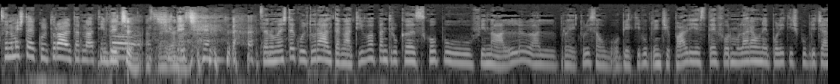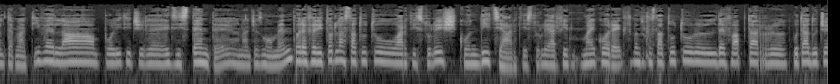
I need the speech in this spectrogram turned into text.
Se numește Cultura Alternativă. De ce? Asta și era. de ce? Da. Se numește cultura alternativă pentru că scopul final al proiectului sau obiectivul principal este formularea unei politici publice alternative la politicile existente în acest moment, referitor la statutul artistului și condiția artistului ar fi mai corect, pentru că statutul de fapt ar putea duce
